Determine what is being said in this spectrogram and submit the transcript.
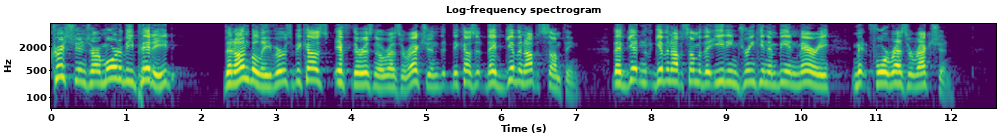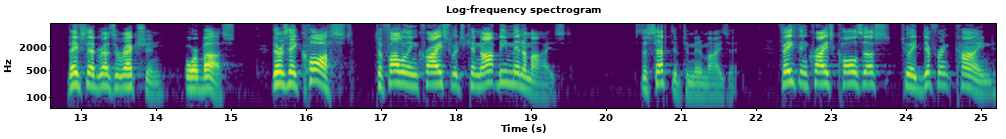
Christians are more to be pitied than unbelievers because if there is no resurrection, because they've given up something. They've given up some of the eating, drinking, and being merry for resurrection. They've said resurrection or bust. There's a cost to following Christ which cannot be minimized. It's deceptive to minimize it. Faith in Christ calls us to a different kind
